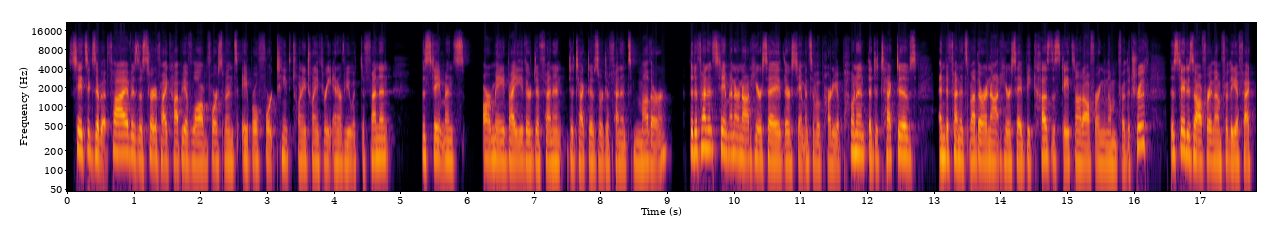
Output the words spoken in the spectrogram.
States Exhibit 5 is a certified copy of law enforcement's April 14th, 2023 interview with defendant. The statements are made by either defendant, detectives, or defendant's mother. The defendant's statement are not hearsay. They're statements of a party opponent. The detectives and defendant's mother are not hearsay because the state's not offering them for the truth. The state is offering them for the effect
